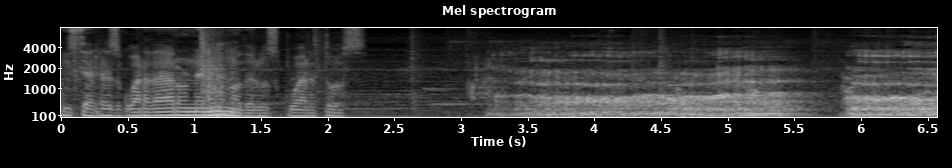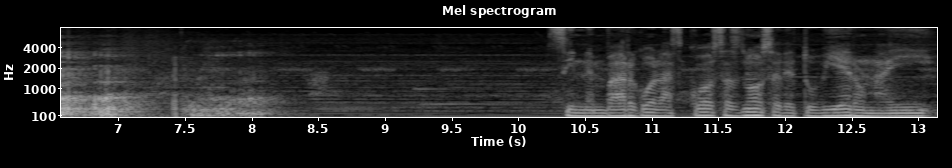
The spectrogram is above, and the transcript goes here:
y se resguardaron en uno de los cuartos. Sin embargo, las cosas no se detuvieron ahí.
